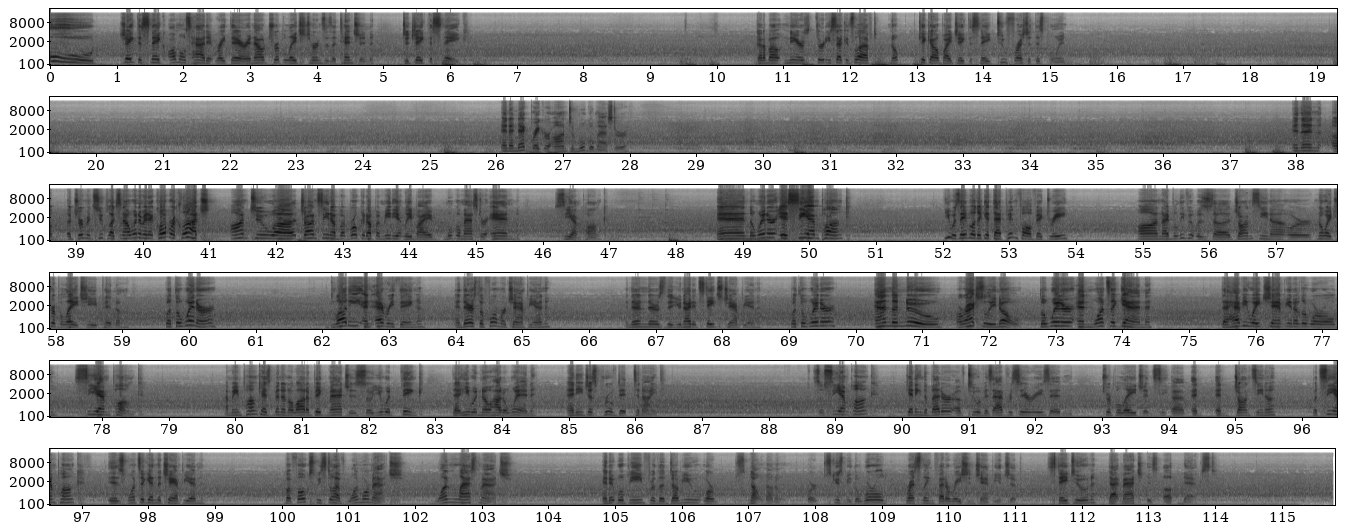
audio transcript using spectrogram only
Ooh, Jake the Snake almost had it right there. And now Triple H turns his attention to Jake the Snake. Got about near 30 seconds left. Nope, Kick out by Jake the Snake. Too fresh at this point. And a neckbreaker on to Moogle Master. And then a, a German suplex. Now, wait a minute. Cobra Clutch onto uh, John Cena, but broke it up immediately by Moogle Master and CM Punk. And the winner is CM Punk. He was able to get that pinfall victory on, I believe it was uh, John Cena, or, no wait, Triple H, he pinned him. But the winner, bloody and everything, and there's the former champion, and then there's the United States champion. But the winner and the new, or actually no, the winner and once again, the heavyweight champion of the world, CM Punk. I mean, Punk has been in a lot of big matches, so you would think that he would know how to win, and he just proved it tonight. So CM Punk getting the better of two of his adversaries in Triple H and, C, uh, and, and John Cena. But CM Punk is once again the champion. But folks, we still have one more match. One last match. And it will be for the W or no, no, no. Or excuse me, the World Wrestling Federation Championship. Stay tuned. That match is up next.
